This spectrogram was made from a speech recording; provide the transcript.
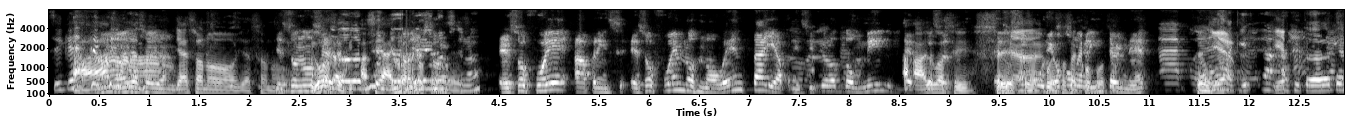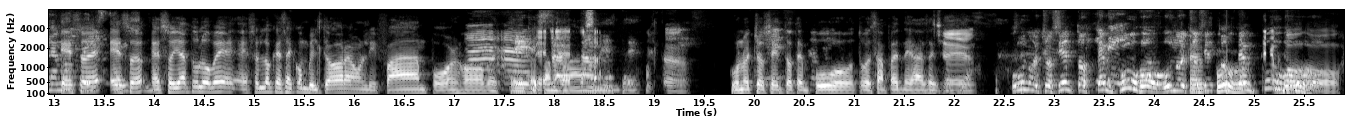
Así que Ah, no, ya eso, ya eso no, ya eso no. Eso no Digo, se hace, hace años eso eso, ¿no? Eso fue, a eso fue en los 90 y a principios de los 2000. Después Algo se- así. Sí, Eso sí, murió eso con se el cocotó. Ah, internet. Sí. Aquí, Yeah. aquí todavía tenemos Eso, es, eso, eso ya tú lo ves, eso es lo que se convirtió ahora en OnlyFans, Pornhub, Ah, este, Exactamente. Ah, un 800 te empujo, toda esa pendeja se Sí. Un 800 te empujo, un 800 te empujo.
